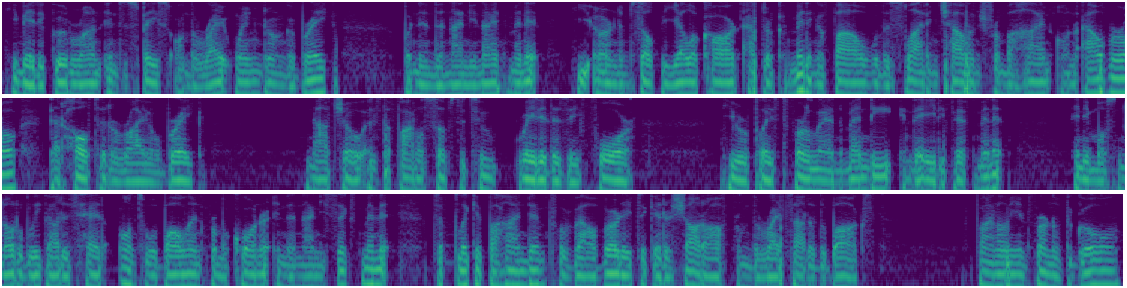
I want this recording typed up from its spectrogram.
he made a good run into space on the right wing during a break, but in the 99th minute, he earned himself a yellow card after committing a foul with a sliding challenge from behind on Alvaro that halted a Rayo break. Nacho as the final substitute, rated as a 4. He replaced Ferland Mendy in the 85th minute, and he most notably got his head onto a ball in from a corner in the 96th minute to flick it behind him for Valverde to get a shot off from the right side of the box. Finally, in front of the goal,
